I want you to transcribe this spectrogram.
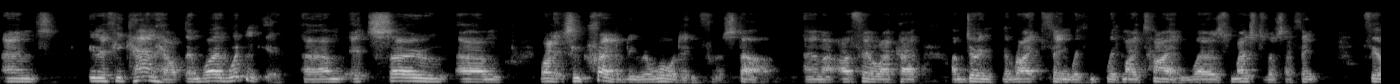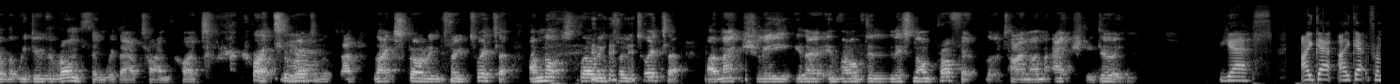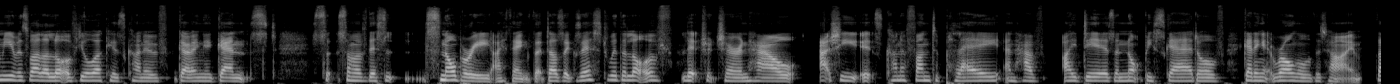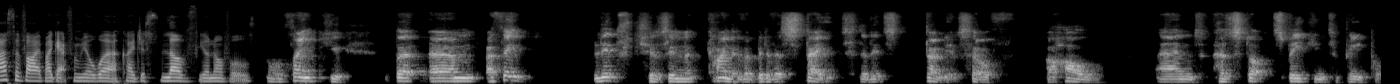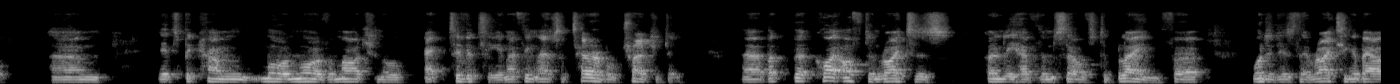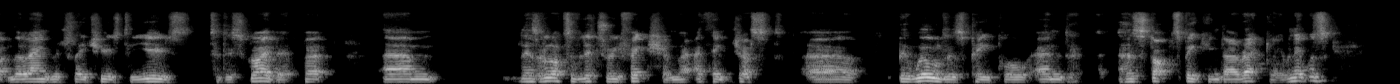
and you know, if you can help, then why wouldn't you? Um, it's so um, well, it's incredibly rewarding for a start, and I, I feel like I, I'm doing the right thing with with my time. Whereas most of us, I think, feel that we do the wrong thing with our time quite quite a yeah. lot of the time, like scrolling through Twitter. I'm not scrolling through Twitter. I'm actually, you know, involved in this non-profit at the time I'm actually doing it. Yes. I get I get from you as well a lot of your work is kind of going against s- some of this snobbery I think that does exist with a lot of literature and how actually it's kind of fun to play and have ideas and not be scared of getting it wrong all the time. That's the vibe I get from your work. I just love your novels. Well, thank you. But um, I think literature's in kind of a bit of a state that it's dug itself a hole and has stopped speaking to people. Um, it's become more and more of a marginal activity, and I think that's a terrible tragedy. Uh, but but quite often writers only have themselves to blame for what it is they're writing about and the language they choose to use to describe it. But um, there's a lot of literary fiction that I think just uh, bewilders people and has stopped speaking directly. I mean, it was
